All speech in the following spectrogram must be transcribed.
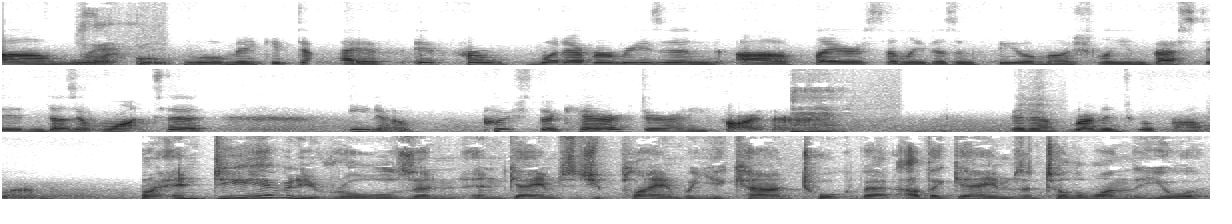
um, will, right. will make it die. If, if for whatever reason a uh, player suddenly doesn't feel emotionally invested and doesn't want to, you know, push their character any farther, mm-hmm. going to run into a problem. Right, and do you have any rules in, in games that you play in where you can't talk about other games until the one that you're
